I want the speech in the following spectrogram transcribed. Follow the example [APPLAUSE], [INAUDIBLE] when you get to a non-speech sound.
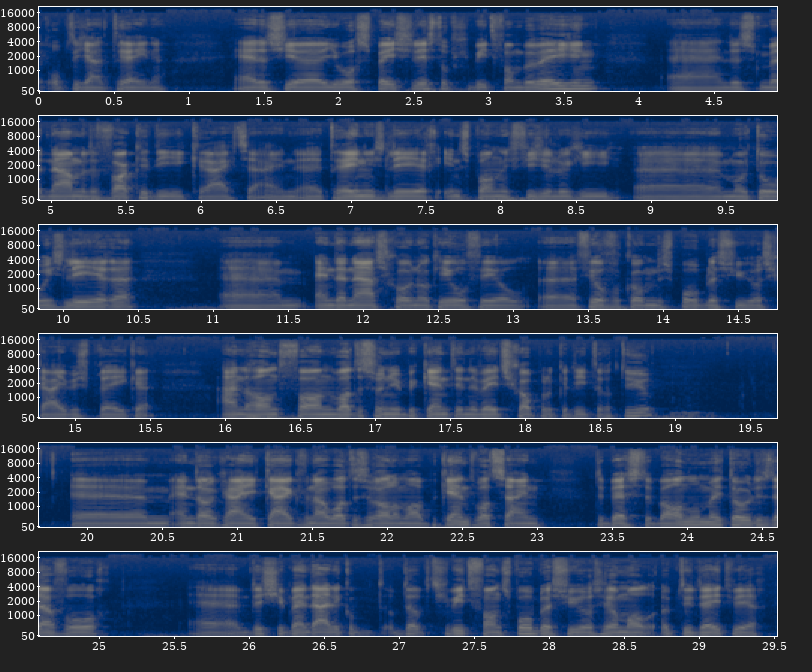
op te gaan trainen. Dus je, je wordt specialist op het gebied van beweging. En dus met name de vakken die je krijgt zijn eh, trainingsleer, inspanningsfysiologie, eh, motorisch leren. Ehm, en daarnaast gewoon ook heel veel, eh, veel voorkomende sportblessures ga je bespreken. Aan de hand van wat is er nu bekend in de wetenschappelijke literatuur. Ehm, en dan ga je kijken van nou wat is er allemaal bekend, wat zijn de beste behandelmethodes daarvoor. Ehm, dus je bent eigenlijk op, op dat gebied van sportblessures helemaal up-to-date weer.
